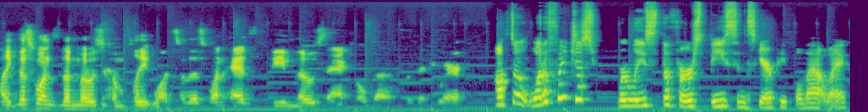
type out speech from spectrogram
Like this one's the most complete one, so this one has the most actual bones of anywhere. Also, what if we just release the first beast and scare people that way?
